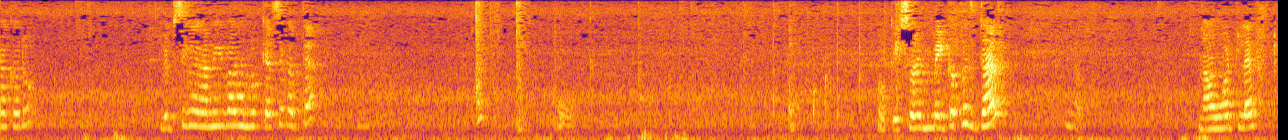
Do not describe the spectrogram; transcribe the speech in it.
क्या करो? लिपस्टिक लगाने के बाद हम लोग कैसे करते हैं? Okay so makeup is done now what left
